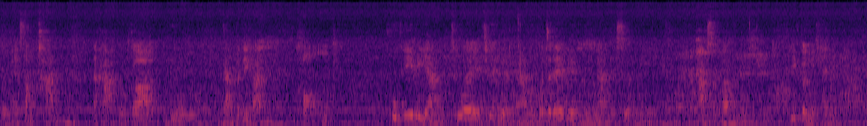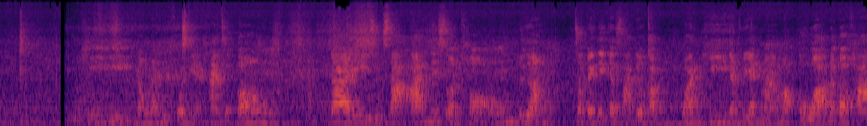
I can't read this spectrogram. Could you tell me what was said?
ตรงเนี้ยสำคัญนะคะหนูก็ดูการปฏิ บัติของครูพี่เลี้ยงช่วยช่วยเหลืองานหนูก็จะได้เรียนรู้งานในส่วนนี้นะคะสำหรับพี่ก็มีแค่นี้ค่ะอยู่ที่น้องๆทุกคนเนี่ยอาจจะต้องได้ศึกษาในส่วนของเรื่องจะเป็นเอกสารเกี่ยวกับวันที่นักเรียนมามอบตัว แล้วก็ค่า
